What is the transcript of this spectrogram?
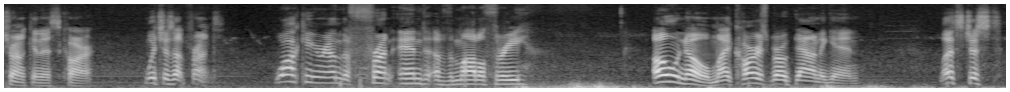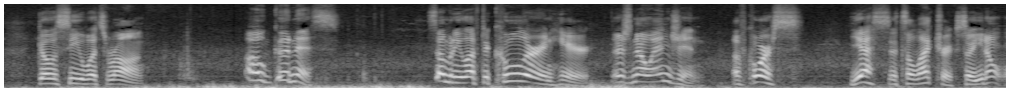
trunk in this car, which is up front. Walking around the front end of the Model 3, oh no, my car's broke down again. Let's just go see what's wrong. Oh goodness, somebody left a cooler in here. There's no engine. Of course, yes, it's electric, so you don't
